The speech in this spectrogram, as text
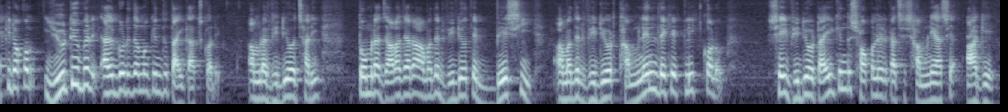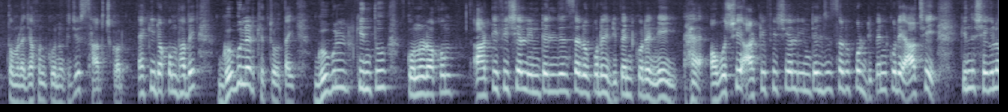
একই রকম ইউটিউবের অ্যালগোরিদমও কিন্তু তাই কাজ করে। আমরা ভিডিও ছাড়ি। তোমরা যারা যারা আমাদের ভিডিওতে বেশি আমাদের ভিডিওর থামলেন দেখে ক্লিক করো, সেই ভিডিওটাই কিন্তু সকলের কাছে সামনে আসে আগে। তোমরা যখন কোনো কিছু সার্চ করো, একই রকমভাবে গুগলের ক্ষেত্রেও তাই। গুগল কিন্তু কোনো রকম আর্টিফিশিয়াল ইন্টেলিজেন্সের উপরে ডিপেন্ড করে নেই। হ্যাঁ অবশ্যই আর্টিফিশিয়াল ইন্টেলিজেন্সের উপর ডিপেন্ড করে আছে, কিন্তু সেগুলো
